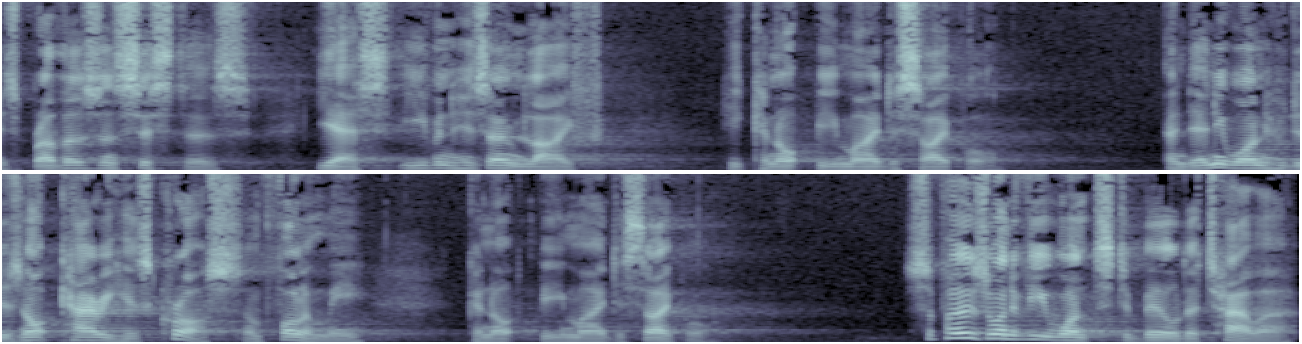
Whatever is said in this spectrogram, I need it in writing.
his brothers and sisters, yes, even his own life, he cannot be my disciple. And anyone who does not carry his cross and follow me cannot be my disciple. Suppose one of you wants to build a tower.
